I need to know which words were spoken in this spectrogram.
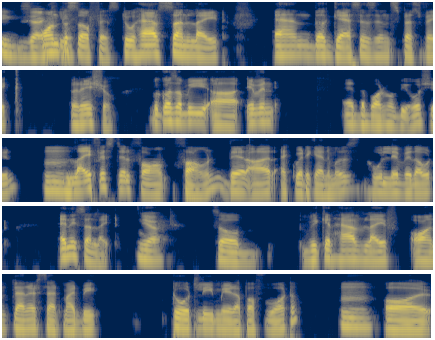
एग्जैक्टली on the surface to have sunlight and the gases in specific ratio. Because abhi, uh, even at the bottom of the ocean hmm. life is still form, found. There are aquatic animals who live without any sunlight. या so we can have life on planets that might be totally made up of water hmm. or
